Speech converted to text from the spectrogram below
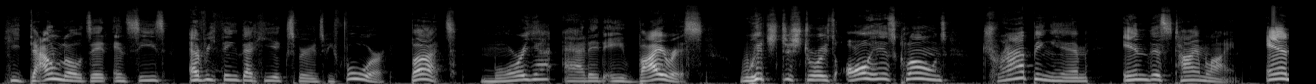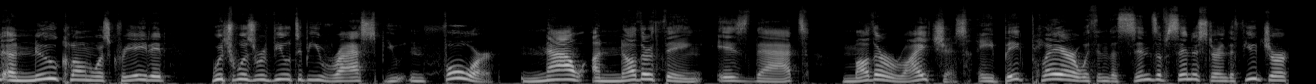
He downloads it and sees everything that he experienced before. But Moira added a virus which destroys all his clones, trapping him in this timeline. And a new clone was created, which was revealed to be Rasputin 4. Now, another thing is that Mother Righteous, a big player within the Sins of Sinister in the future,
